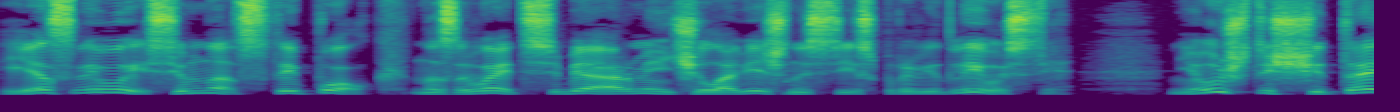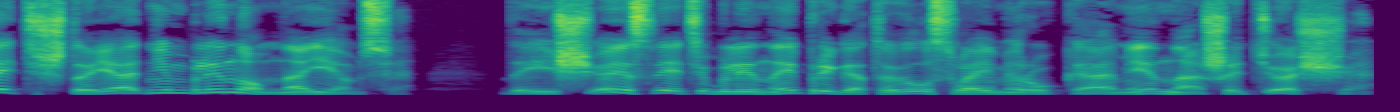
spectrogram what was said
Если вы, семнадцатый полк, называете себя армией человечности и справедливости, Неужто считаете, что я одним блином наемся? Да еще если эти блины приготовила своими руками наша теща».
